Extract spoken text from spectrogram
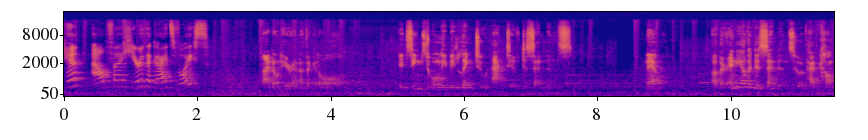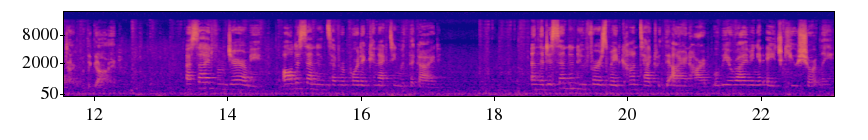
Can't Alpha hear the guide's voice? I don't hear anything at all. It seems to only be linked to active descendants. Now, are there any other descendants who have had contact with the guide? Aside from Jeremy, all descendants have reported connecting with the guide. And the descendant who first made contact with the Ironheart will be arriving at HQ shortly.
